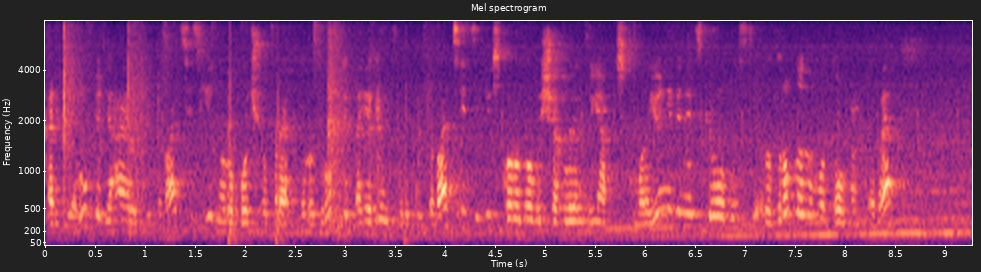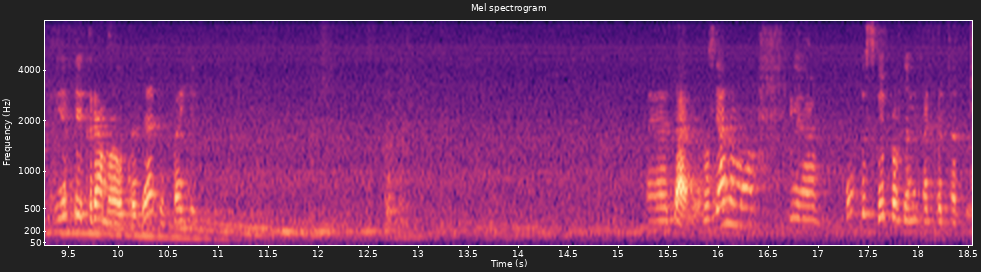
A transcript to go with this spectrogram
кар'єру підлягає рекультивації згідно робочого проекту розробки та гірництва рекультивації Зігівського родовища глин у Ямпільському районі Вінницької області, розробленого ТОВ МТВ, який окремо ЛТД ДП. Е, Далі розглянемо е, опис виправданих альтернатив.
